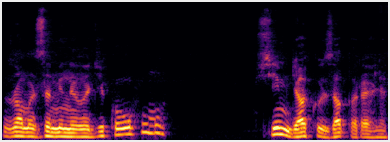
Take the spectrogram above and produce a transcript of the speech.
з вами замінили дікову гуму. Всім дякую за перегляд.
